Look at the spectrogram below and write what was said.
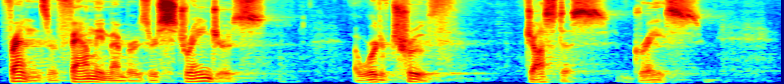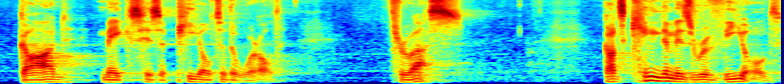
friends or family members or strangers, a word of truth, justice, grace, God makes his appeal to the world through us. God's kingdom is revealed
